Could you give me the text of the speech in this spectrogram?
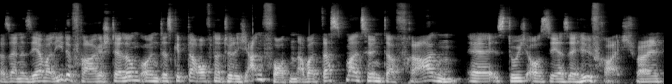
Das ist eine sehr valide Fragestellung und es gibt darauf natürlich Antworten. Aber das mal zu hinterfragen, äh, ist durchaus sehr, sehr hilfreich, weil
